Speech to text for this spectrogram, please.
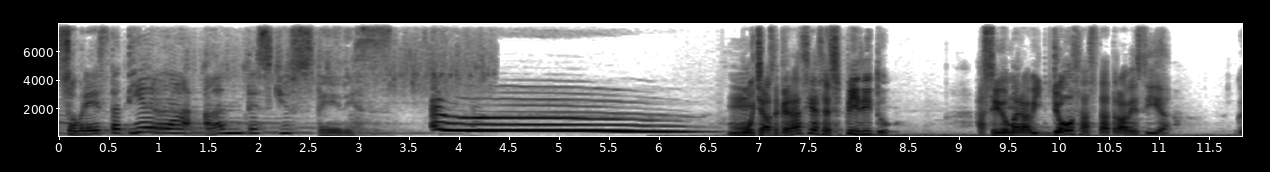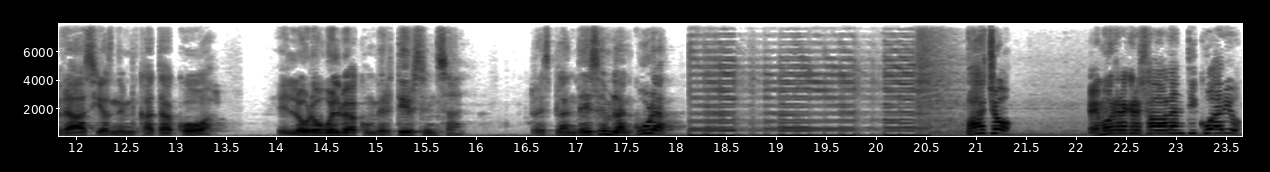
sobre esta tierra antes que ustedes. Muchas gracias, espíritu. Ha sido maravillosa esta travesía. Gracias, Nemkatakoa. El oro vuelve a convertirse en sal. Resplandece en blancura. Pacho, hemos regresado al anticuario.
